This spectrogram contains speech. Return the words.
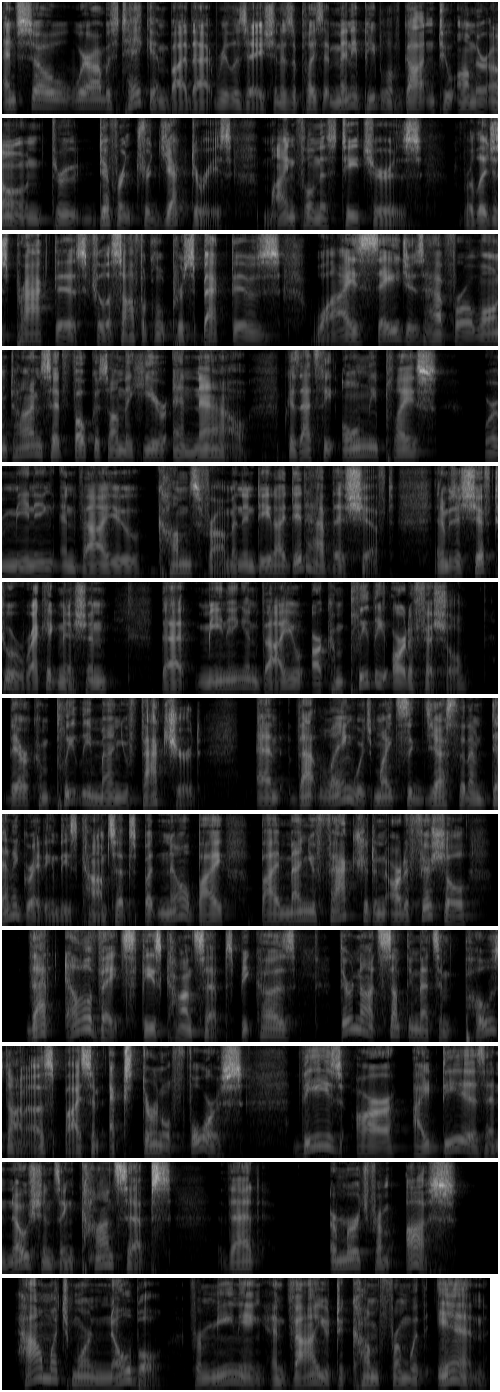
And so, where I was taken by that realization is a place that many people have gotten to on their own through different trajectories mindfulness teachers, religious practice, philosophical perspectives. Wise sages have for a long time said focus on the here and now, because that's the only place where meaning and value comes from. And indeed, I did have this shift. And it was a shift to a recognition that meaning and value are completely artificial they're completely manufactured. And that language might suggest that I'm denigrating these concepts, but no, by, by manufactured and artificial, that elevates these concepts because they're not something that's imposed on us by some external force. These are ideas and notions and concepts that emerge from us. How much more noble for meaning and value to come from within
